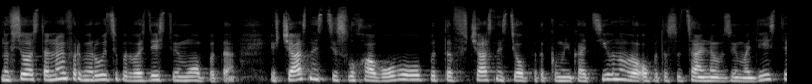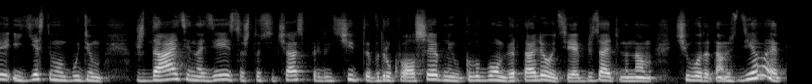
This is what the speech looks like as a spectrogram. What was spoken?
но все остальное формируется под воздействием опыта. И в частности слухового опыта, в частности опыта коммуникативного, опыта социального взаимодействия. И если мы будем ждать и надеяться, что сейчас прилетит вдруг волшебник в голубом вертолете и обязательно нам чего-то там сделает,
